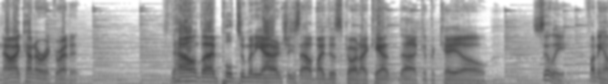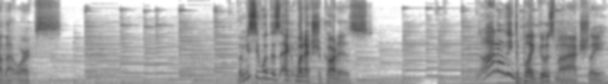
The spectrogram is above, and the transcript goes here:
Now I kind of regret it. Now that I pulled too many energies out of my discard, I can't uh, get the KO. Silly. Funny how that works. Let me see what this one extra card is. No, I don't need to play Guzma, actually.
